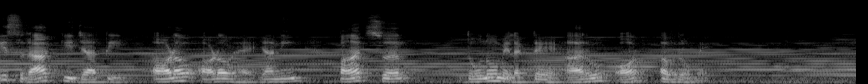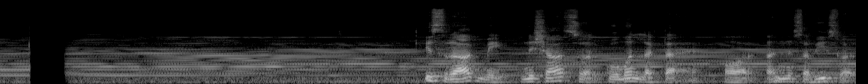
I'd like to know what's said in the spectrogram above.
इस राग की जाति औड़व औड़व है, यानी पाँच स्वर दोनों में लगते हैं, आरोह और अवरोह में। इस राग में निषाद स्वर कोमल लगता है और अन्य सभी स्वर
